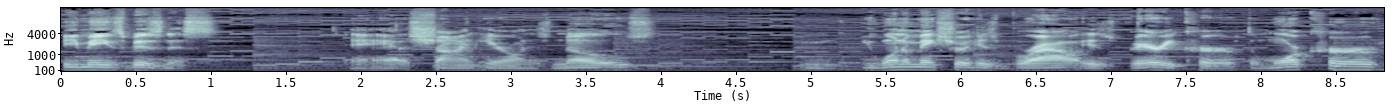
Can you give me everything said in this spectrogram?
he means business. And add a shine here on his nose. Mm, you want to make sure his brow is very curved. The more curved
